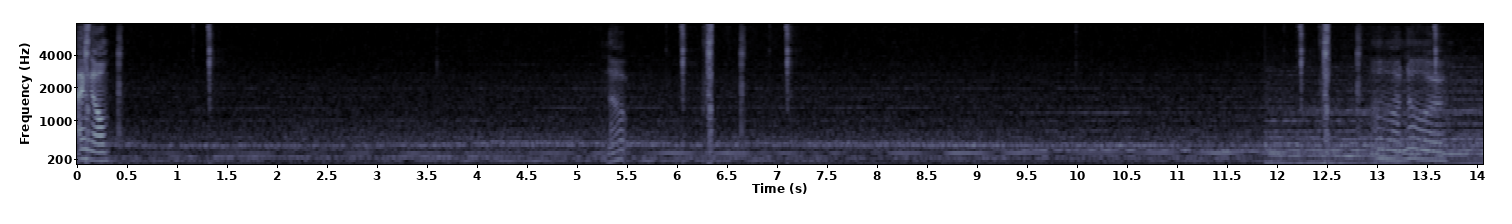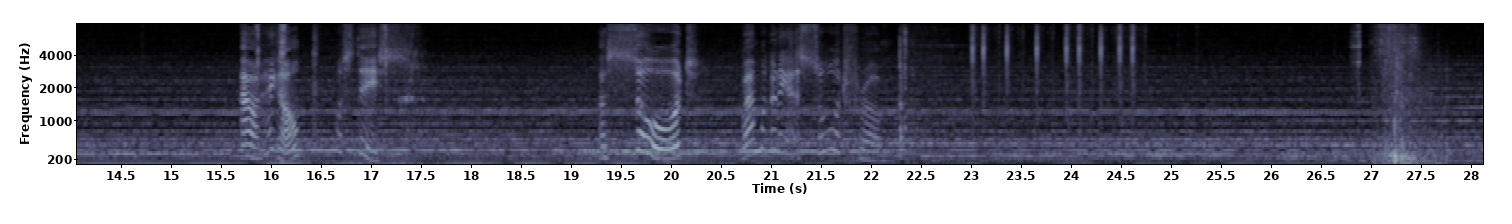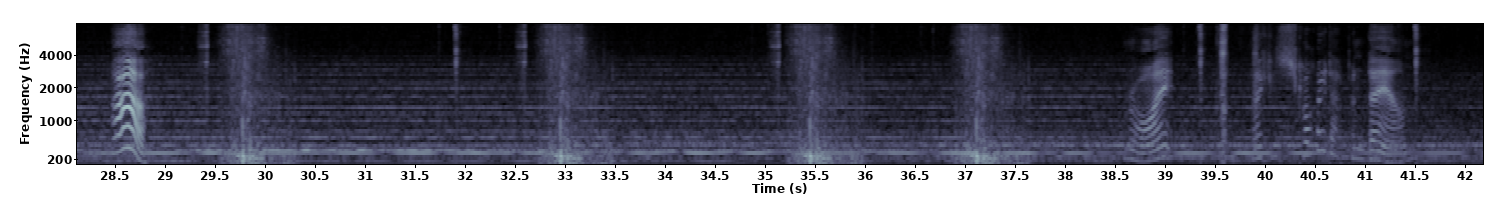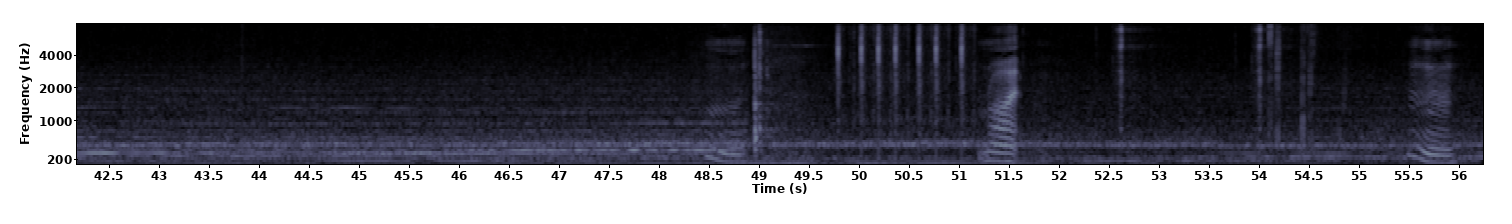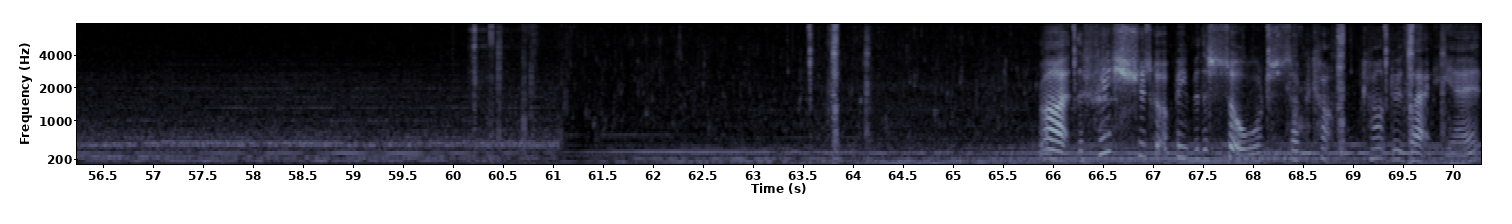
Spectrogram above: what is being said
Hang on. No. Oh no. Oh, hang on. What's this? A sword? Where am I going to get a sword from? Right. Hmm. Right, the fish has got to be with a sword, so we can't can't do that yet.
